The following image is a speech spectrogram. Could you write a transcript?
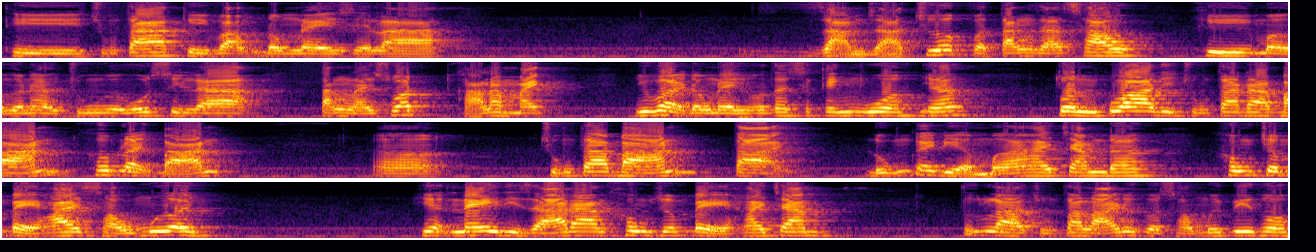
thì chúng ta kỳ vọng đồng này sẽ là giảm giá trước và tăng giá sau khi mà ngân hàng trung ương Australia tăng lãi suất khá là mạnh. Như vậy đồng này chúng ta sẽ canh mua nhé tuần qua thì chúng ta đã bán khớp lệnh bán. À, chúng ta bán tại đúng cái điểm MA200 đây 0.7260 hiện nay thì giá đang 0.7200 tức là chúng ta lãi được có 60 pip thôi.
